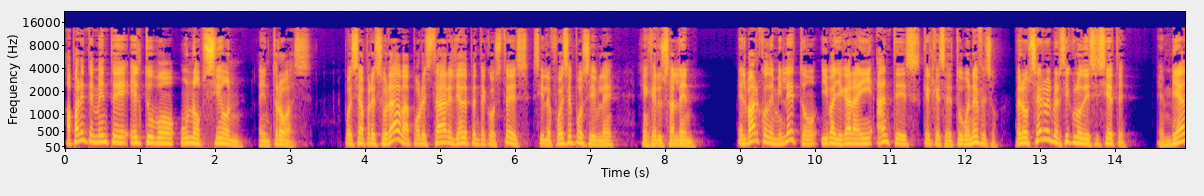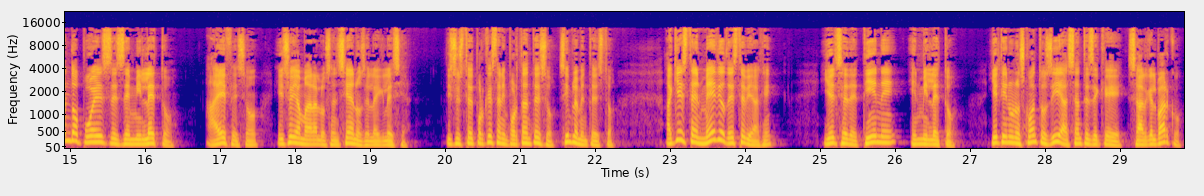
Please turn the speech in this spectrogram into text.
Aparentemente, él tuvo una opción en Troas, pues se apresuraba por estar el día de Pentecostés, si le fuese posible, en Jerusalén. El barco de Mileto iba a llegar ahí antes que el que se detuvo en Éfeso. Pero observe el versículo 17. Enviando pues desde Mileto a Éfeso, hizo llamar a los ancianos de la iglesia. Dice usted, ¿por qué es tan importante eso? Simplemente esto. Aquí está en medio de este viaje y él se detiene en Mileto. Y él tiene unos cuantos días antes de que salga el barco.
